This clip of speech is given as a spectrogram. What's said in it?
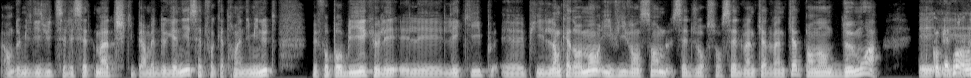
en 2018, c'est les sept matchs qui permettent de gagner, 7 fois 90 minutes. Mais faut pas oublier que l'équipe les, et puis l'encadrement, ils vivent ensemble 7 jours sur 7, 24-24 pendant deux mois. Et, Complètement,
